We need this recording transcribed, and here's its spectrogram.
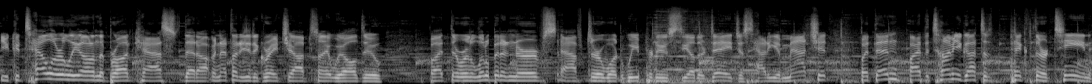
you could tell early on in the broadcast that, uh, and I thought he did a great job tonight. We all do. But there were a little bit of nerves after what we produced the other day. Just how do you match it? But then by the time you got to pick 13,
